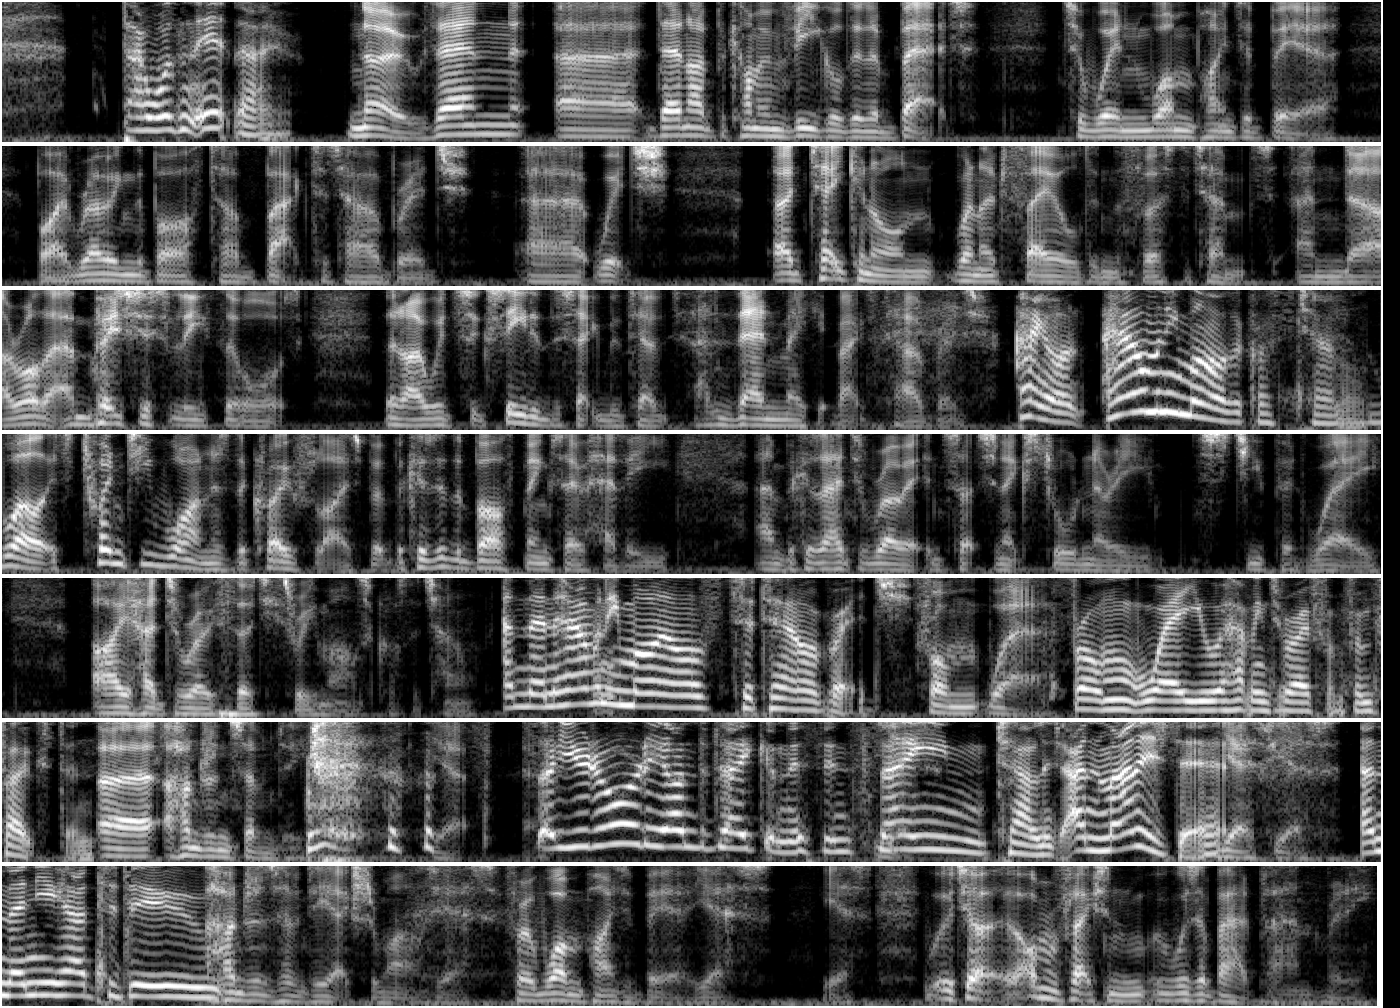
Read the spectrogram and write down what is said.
That wasn't it though. No. Then, uh, then I'd become inveigled in a bet to win one pint of beer by rowing the bathtub back to Tower Bridge, uh, which I'd taken on when I'd failed in the first attempt, and uh, I rather ambitiously thought that I would succeed in the second attempt and then make it back to Tower Bridge. Hang on. How many miles across the channel? Well, it's 21 as the crow flies, but because of the bath being so heavy, and because I had to row it in such an extraordinary, stupid way, I had to row 33 miles across the channel. And then how many miles to Tower Bridge? From where? From where you were having to row from, from Folkestone? Uh, 170. yeah. So you'd already undertaken this insane challenge and managed it. Yes, yes. And then you had to do 170 extra miles, yes. For one pint of beer, yes, yes. Which, uh, on reflection, was a bad plan, really.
